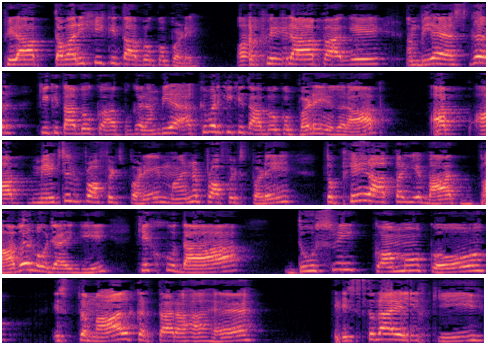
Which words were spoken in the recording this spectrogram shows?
پھر آپ تواریخی کتابوں کو پڑھیں، اور پھر آپ آگے انبیاء اصغر کی کتابوں کو آپ اگر انبیاء اکبر کی کتابوں کو پڑھیں، اگر آپ آپ آپ میجر پروفٹس پڑھیں مائنر پروفٹس پڑھیں، تو پھر آپ پر یہ بات باور ہو جائے گی کہ خدا دوسری قوموں کو استعمال کرتا رہا ہے اسرائیل کی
